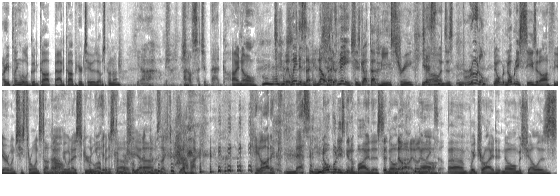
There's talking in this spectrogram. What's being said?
Are you playing a little good cop, bad cop here too? Is that what's going on? Yeah, I'm sure Michelle's such a bad cop. I know. Gee, wait, wait a second. No, that's She's got- me. She's got that mean streak, you Just know, and just brutal. no, nobody sees it off the air when she's throwing stuff at me when I screw when you up hit and the stuff. commercial yeah. button, it was like havoc, chaotic mess in here. Nobody's going to buy this. You know No, that. I don't no. think so. Um, we tried. No, Michelle is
